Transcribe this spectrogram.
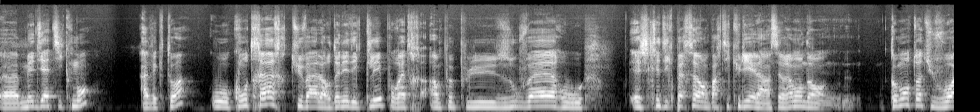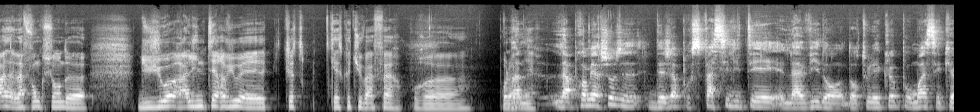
euh, médiatiquement avec toi Ou au contraire, tu vas leur donner des clés pour être un peu plus ouvert ou... Et je critique personne en particulier là, hein, c'est vraiment dans comment toi tu vois la fonction de, du joueur à l'interview et qu'est-ce que tu vas faire pour, euh, pour Bah, l'avenir? la première chose, déjà pour se faciliter la vie dans, dans tous les clubs, pour moi, c'est que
